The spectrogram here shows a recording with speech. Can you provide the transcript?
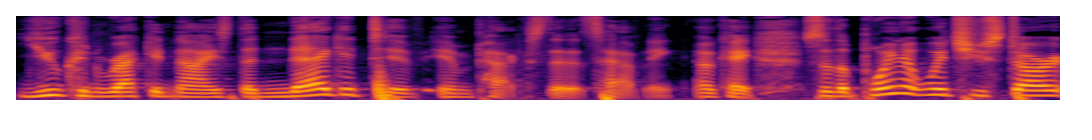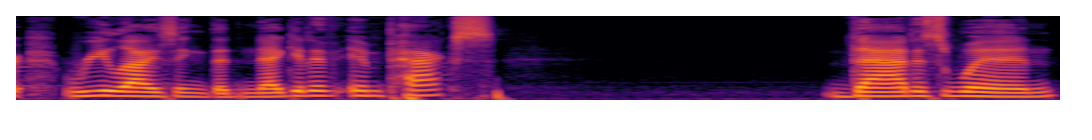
you can recognize the negative impacts that it's happening okay? So the point at which you start realizing the negative impacts that is when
